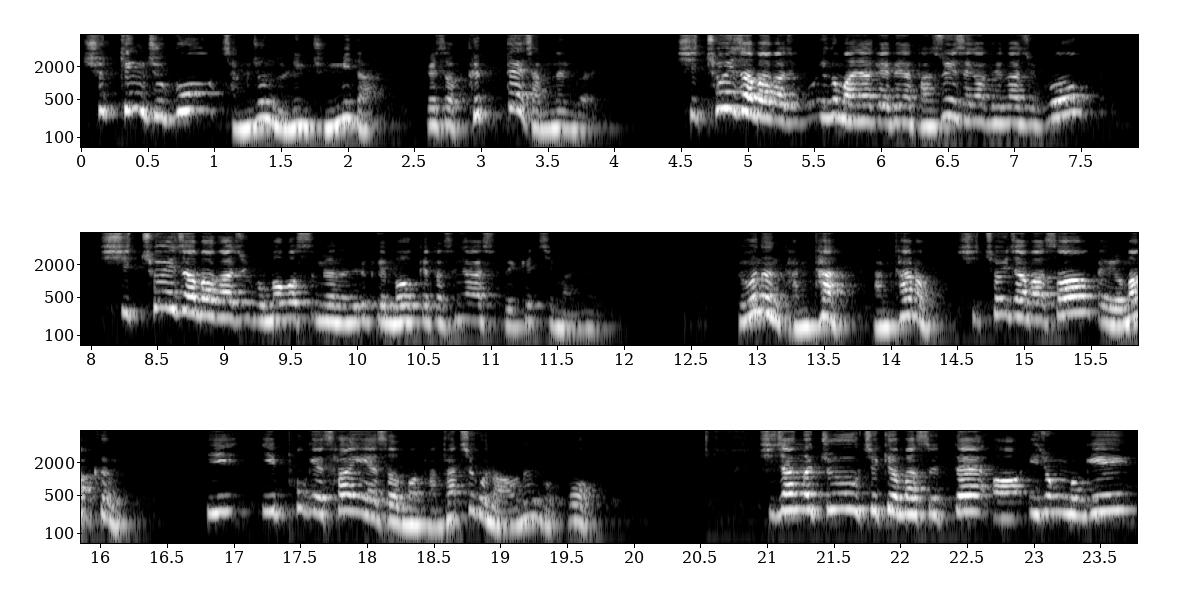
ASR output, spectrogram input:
슈팅 주고 장중 눌림 줍니다. 그래서 그때 잡는 거예요. 시초에 잡아가지고 이거 만약에 그냥 단순히 생각해가지고 시초에 잡아가지고 먹었으면 이렇게 먹었겠다 생각할 수도 있겠지만은 그거는 단타, 단타로 시초에 잡아서 요만큼 이, 이 폭의 사이에서 뭐 단타 치고 나오는 거고 시장을 쭉 지켜봤을 때, 어, 이 종목이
